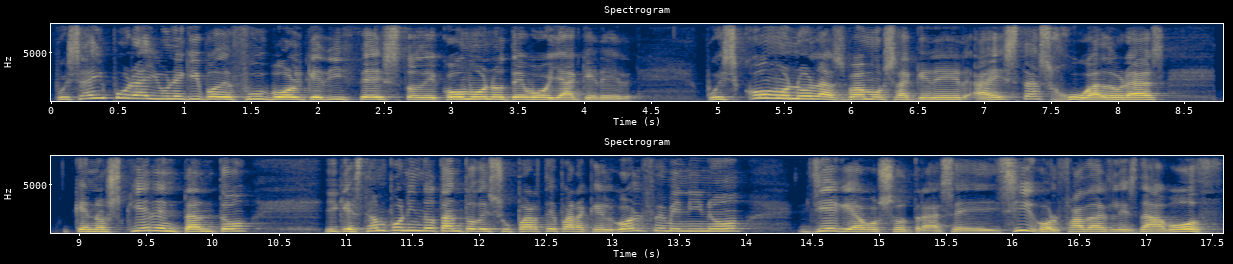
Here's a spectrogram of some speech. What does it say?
Pues hay por ahí un equipo de fútbol que dice esto de cómo no te voy a querer. Pues cómo no las vamos a querer a estas jugadoras que nos quieren tanto y que están poniendo tanto de su parte para que el gol femenino llegue a vosotras. Eh, sí, Golfadas les da voz,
